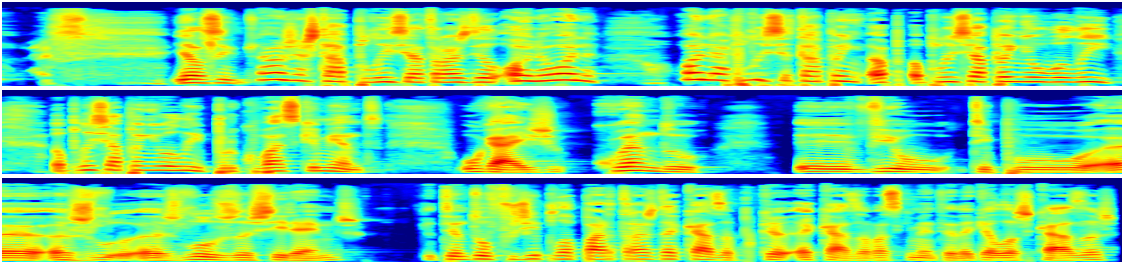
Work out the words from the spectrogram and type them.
e ela assim, não, já está a polícia atrás dele. Olha, olha, olha, a polícia, está a, a, polícia apanhou ali. A polícia apanhou ali. Porque basicamente o gajo, quando uh, viu tipo uh, as, as luzes das sirenes, tentou fugir pela parte de trás da casa, porque a casa basicamente é daquelas casas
